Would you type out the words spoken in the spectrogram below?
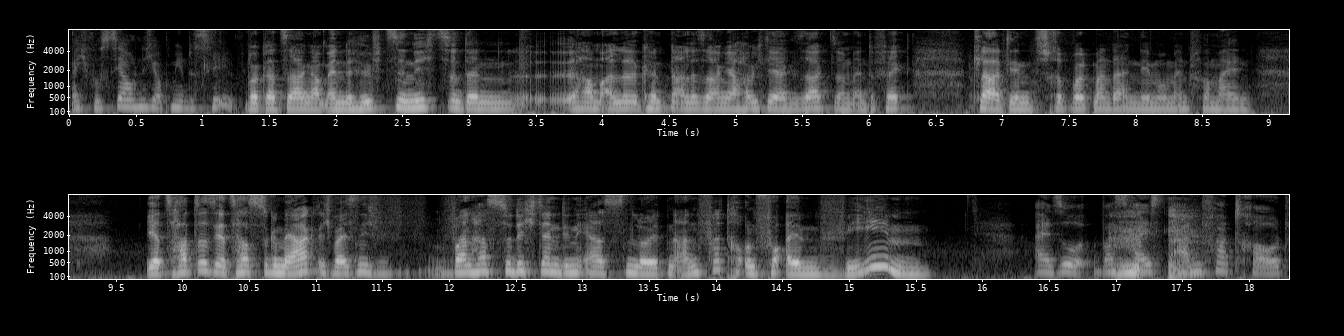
Weil ich wusste ja auch nicht, ob mir das hilft. Ich wollte gerade sagen, am Ende hilft es dir nichts und dann äh, haben alle, könnten alle sagen, ja, habe ich dir ja gesagt, so im Endeffekt. Klar, den Schritt wollte man da in dem Moment vermeiden. Jetzt hat es, jetzt hast du gemerkt, ich weiß nicht, wann hast du dich denn den ersten Leuten anvertraut und vor allem wem? Also, was heißt anvertraut?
